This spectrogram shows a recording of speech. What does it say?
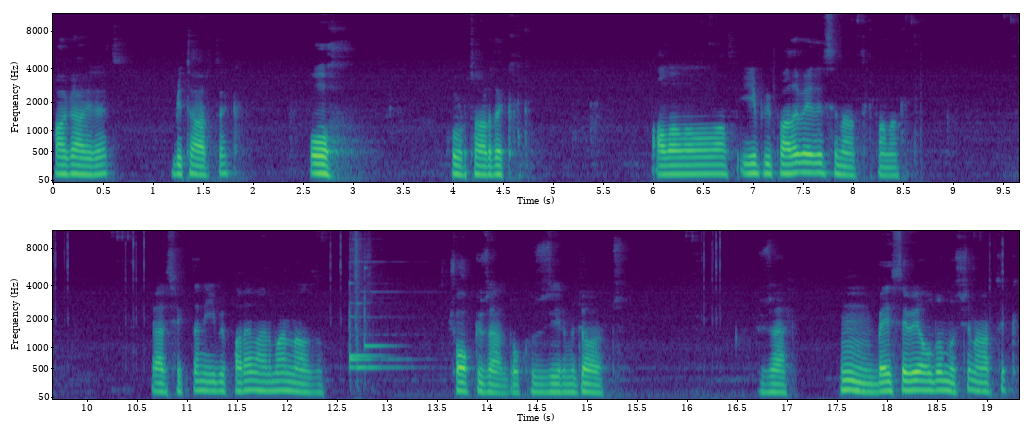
Ha gayret. Bit artık. Oh. Kurtardık. Al al al al. İyi bir para verirsin artık bana. Gerçekten iyi bir para vermen lazım. Çok güzel. 924. Güzel. Hmm, 5 seviye olduğumuz için artık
